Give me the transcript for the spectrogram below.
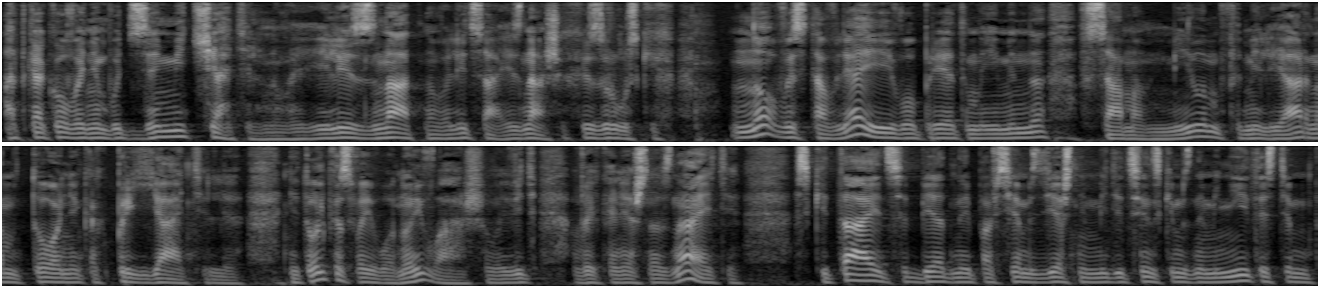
от какого-нибудь замечательного или знатного лица из наших, из русских – но выставляя его при этом именно в самом милом, фамильярном тоне, как приятеля, не только своего, но и вашего. Ведь вы, конечно, знаете, скитается бедный по всем здешним медицинским знаменитостям,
